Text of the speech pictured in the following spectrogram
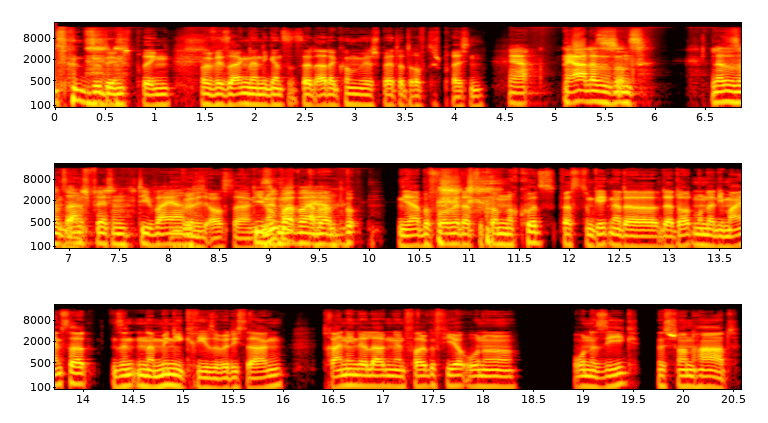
zu denen springen, weil wir sagen dann die ganze Zeit, ah, da kommen wir später drauf zu sprechen. Ja, ja, lass es uns, lass es uns ja. ansprechen, die Bayern. Würde ich auch sagen. Die Nochmal, Super Bayern. Aber, ja, bevor wir dazu kommen, noch kurz was zum Gegner der, der Dortmunder. Die Mainzer sind in einer Mini-Krise, würde ich sagen. Drei Niederlagen in Folge vier ohne, ohne Sieg ist schon hart.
